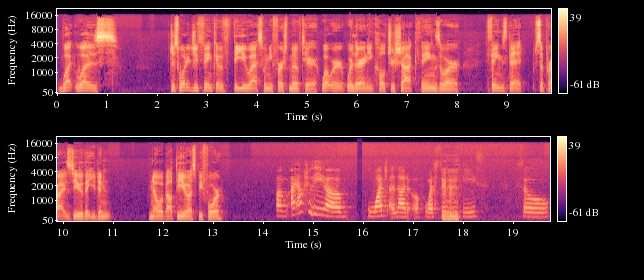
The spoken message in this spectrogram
what was just what did you think of the U.S. when you first moved here? What were were there any culture shock things or things that surprised you that you didn't know about the U.S. before? Um, I actually um, watch a lot of Western movies, so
